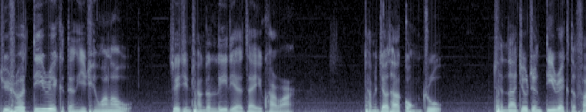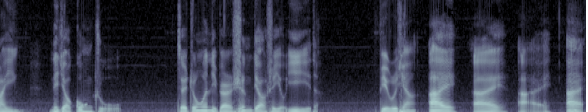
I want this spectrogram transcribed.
据说 D. Rick 等一群王老五最近常跟 Lydia 在一块玩，他们叫她“拱猪”。陈达纠正 Derek 的发音，那叫“公主”。在中文里边，声调是有意义的。比如像 I I I I，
